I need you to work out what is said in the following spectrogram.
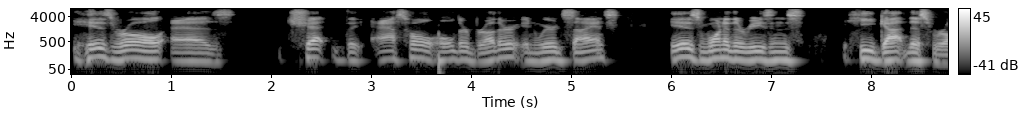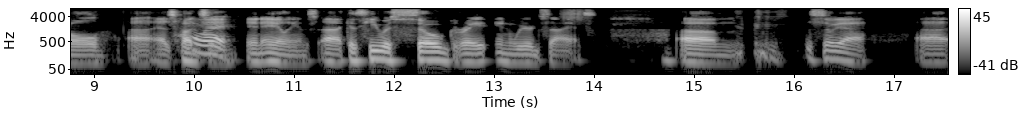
his role as chet the asshole older brother in weird science is one of the reasons he got this role uh, as hudson way. in aliens because he was so great in weird science um so yeah uh,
